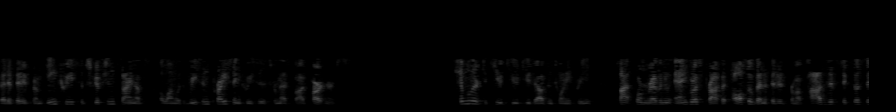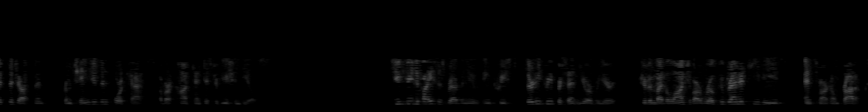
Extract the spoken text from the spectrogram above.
benefited from increased subscription sign-ups along with recent price increases from SVOD partners. Similar to Q2 2023, platform revenue and gross profit also benefited from a positive 606 adjustment from changes in forecasts of our content distribution deals. Q3 devices revenue increased 33% year-over-year, driven by the launch of our Roku-branded TVs and smart home products.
